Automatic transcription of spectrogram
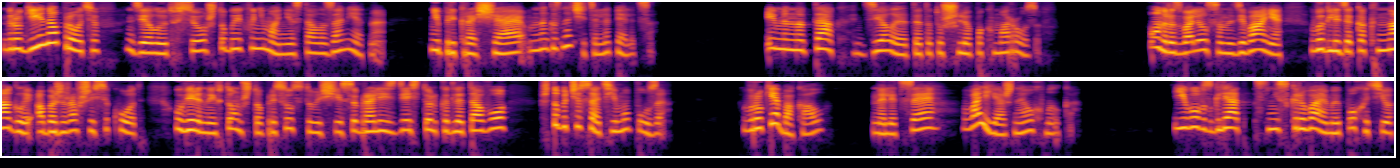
Другие, напротив, делают все, чтобы их внимание стало заметно — не прекращая многозначительно пялиться. Именно так делает этот ушлепок Морозов. Он развалился на диване, выглядя как наглый обожравшийся кот, уверенный в том, что присутствующие собрались здесь только для того, чтобы чесать ему пузо. В руке бокал, на лице вальяжная ухмылка. Его взгляд с нескрываемой похотью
